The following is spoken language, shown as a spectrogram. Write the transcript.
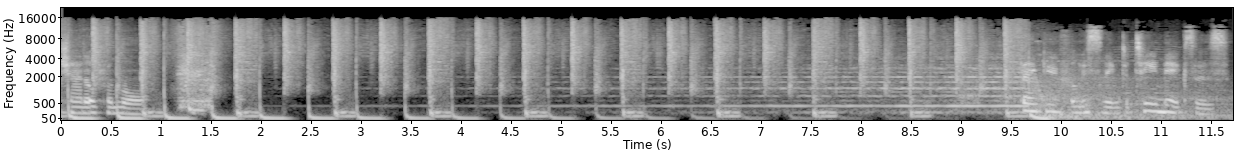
channel for more. Thank you for listening to TeE Mixes.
